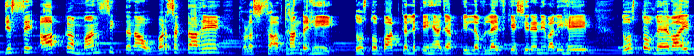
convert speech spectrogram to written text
जिससे आपका मानसिक तनाव बढ़ सकता है। थोड़ा सावधान रहें। दोस्तों, बात कर लेते हैं आज आपकी लव लाइफ कैसी रहने वाली है। दोस्तों वैवाहिक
